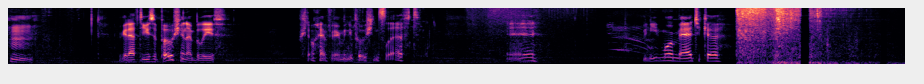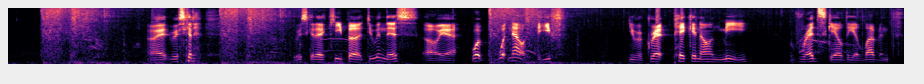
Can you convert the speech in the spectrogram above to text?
Hmm. We're gonna have to use a potion, I believe. We don't have very many potions left. Eh. We need more magicka. Alright, we're just gonna we're just gonna keep uh, doing this. Oh yeah. What what now, thief? You regret picking on me. Red scale the 11th.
